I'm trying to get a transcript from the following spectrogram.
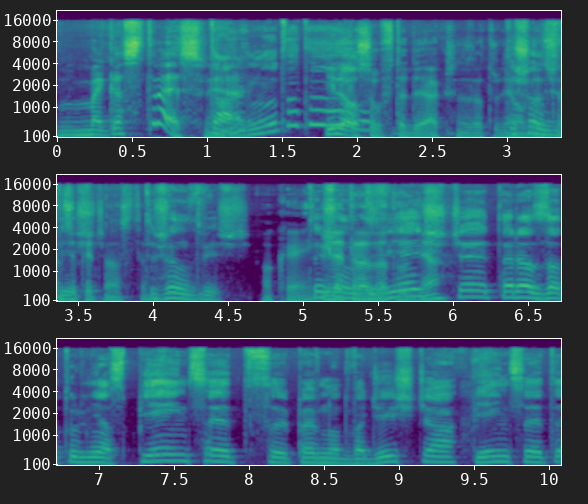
mega stres, nie? Tak, no to. to... Ile osób wtedy Action zatrudniało w 1200. 2015? 1200. Okej. Ile teraz zatrudnia? 1200, teraz zatrudnia z 500, pewno 20, 500, e,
